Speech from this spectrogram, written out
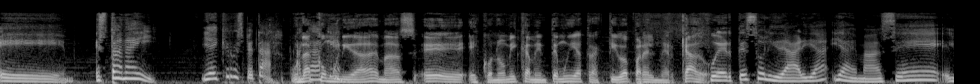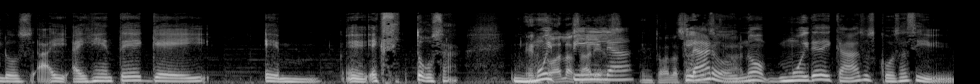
eh, están ahí y hay que respetar. Una comunidad además eh, económicamente muy atractiva para el mercado. Fuerte, solidaria y además eh, los hay, hay gente gay Em, eh, exitosa, muy pila, en todas las claro, no, muy dedicada a sus cosas y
